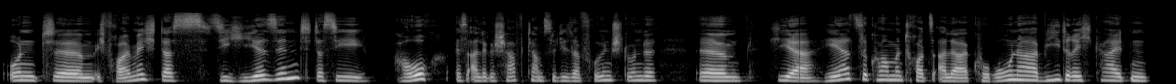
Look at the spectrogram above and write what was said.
und äh, ich freue mich, dass Sie hier sind, dass Sie auch es alle geschafft haben, zu dieser frühen Stunde ähm, hierher zu kommen, trotz aller Corona-Widrigkeiten,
